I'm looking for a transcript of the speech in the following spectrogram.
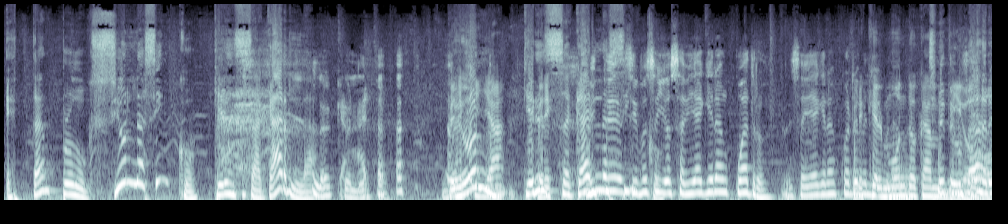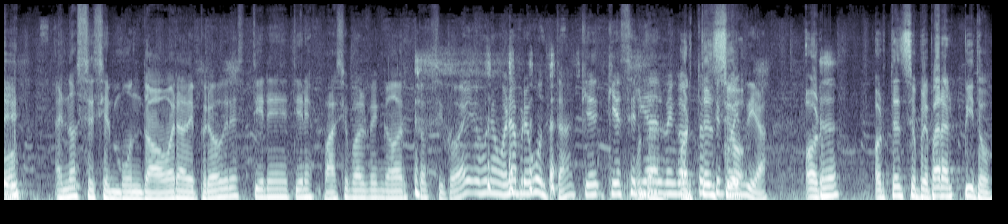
está en producción la 5. Quieren sacarla. Pero es que ya- quieren sacar la ¿Viste? Sí, 5. pues yo sabía que eran cuatro. Sabía que eran cuatro Pero es que el mundo cambió. No sé si el mundo ahora de Progress tiene, tiene espacio para el Vengador Tóxico. Eh, Es una buena pregunta. ¿Qué, qué sería Puta, el Vengador Hortensio. Tóxico hoy día? Hor- ¿Eh? Hortensio, prepara el pito.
